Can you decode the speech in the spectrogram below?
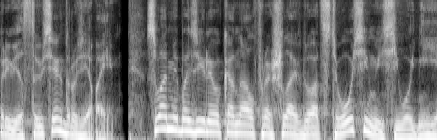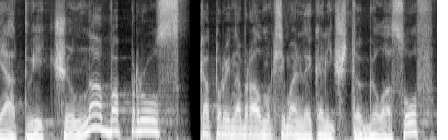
Приветствую всех, друзья мои. С вами Базилио, канал Fresh Life 28, и сегодня я отвечу на вопрос, который набрал максимальное количество голосов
